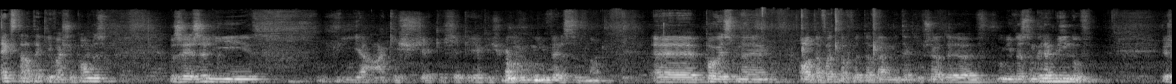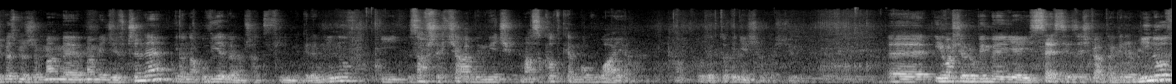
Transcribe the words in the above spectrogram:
ekstra taki właśnie pomysł, że jeżeli jakieś, jakieś, jakieś uniwersum, no, e, powiedzmy, o, dawałem, mi taki przykład e, uniwersum Gremlinów. Wiesz, powiedzmy, że mamy, mamy dziewczynę i ona uwielbia na przykład filmy Gremlinów i zawsze chciałaby mieć maskotkę Mogwaja. No, kurde, kto by nie chciał właściwie. I właśnie robimy jej sesję ze świata Gremlinów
